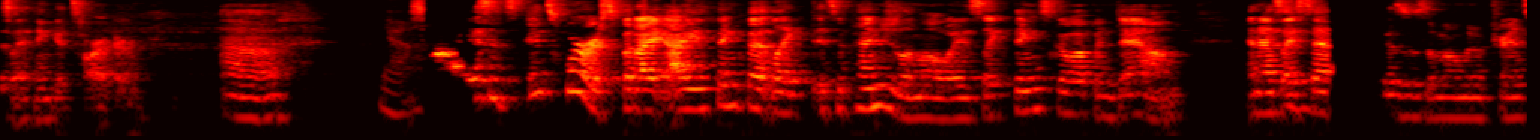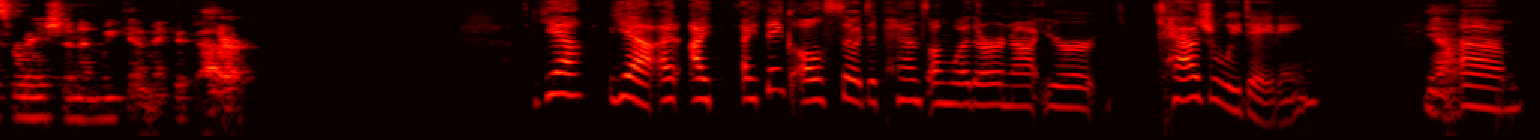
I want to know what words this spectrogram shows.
is, I think it's harder. Uh, Yeah. I guess it's it's worse, but I, I think that like it's a pendulum always. Like things go up and down. And as I said, this is a moment of transformation and we can make it better. Yeah, yeah. I, I I think also it depends on whether or not you're casually dating. Yeah. Um,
